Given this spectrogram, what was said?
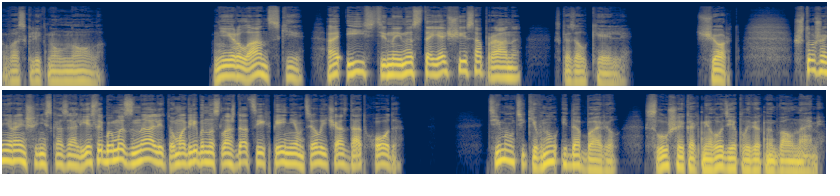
воскликнул Нола. Не ирландские, а истинные, настоящие сопрано, — сказал Келли. Черт! Что же они раньше не сказали? Если бы мы знали, то могли бы наслаждаться их пением целый час до отхода. Тимолти кивнул и добавил, слушая, как мелодия плывет над волнами.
